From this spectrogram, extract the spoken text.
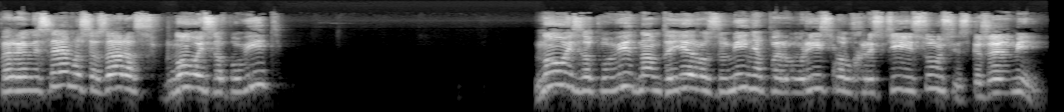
перенесемося зараз в новий заповіт, новий заповіт нам дає розуміння перворідства в Христі Ісусі. Скажи амінь.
